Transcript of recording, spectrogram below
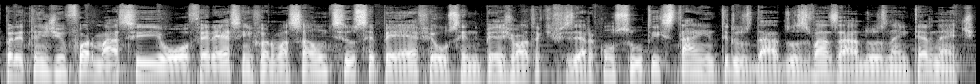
pretende informar se ou oferece a informação de se o CPF ou o CNPJ que fizer a consulta está entre os dados vazados na internet.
